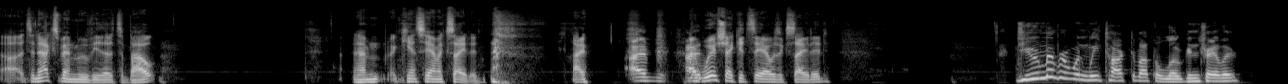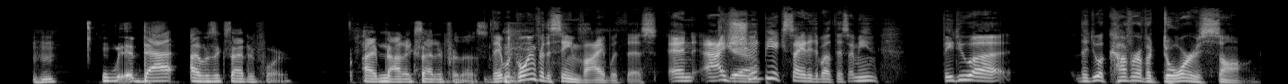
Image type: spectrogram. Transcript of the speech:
Uh, it's an X Men movie that it's about, and I'm, I can't say I'm excited. I I'm. I I, wish I could say I was excited. Do you remember when we talked about the Logan trailer? Mhm. That I was excited for. I'm not excited for this. They were going for the same vibe with this, and I Yeah. should be excited about this. I mean, they do a they do a cover of a Doors song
